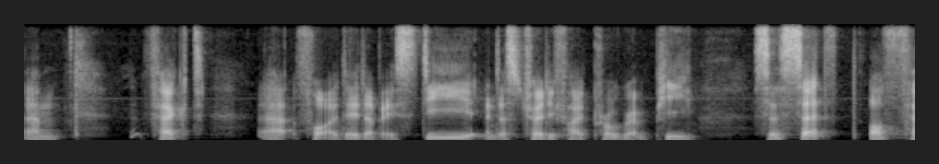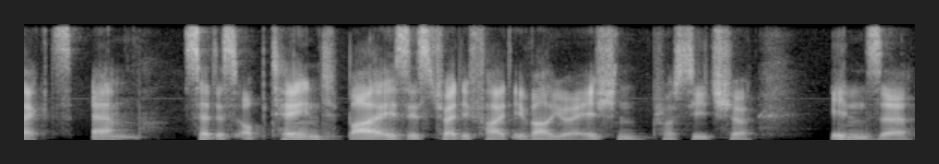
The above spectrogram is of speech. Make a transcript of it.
Um, fact uh, for a database D and a stratified program P, the set of facts M that is obtained by the stratified evaluation procedure in the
